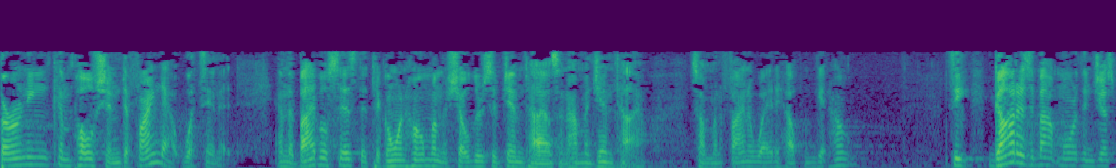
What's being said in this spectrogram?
burning compulsion to find out what's in it. And the Bible says that they're going home on the shoulders of Gentiles, and I'm a Gentile. So I'm going to find a way to help them get home. See, God is about more than just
